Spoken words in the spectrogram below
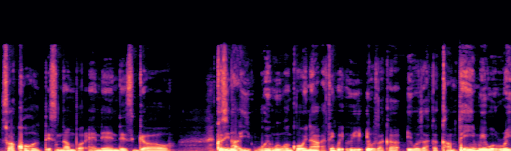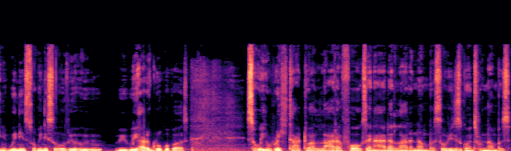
So I called this number, and then this girl because you know when we were going out, I think we, we, it was like a it was like a campaign. We were winning, winning so many souls. We, we, we had a group of us, so we reached out to a lot of folks, and I had a lot of numbers. So we are just going through numbers,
